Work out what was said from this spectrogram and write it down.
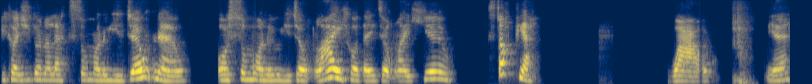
because you're going to let someone who you don't know or someone who you don't like or they don't like you stop you. Wow. Yeah.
